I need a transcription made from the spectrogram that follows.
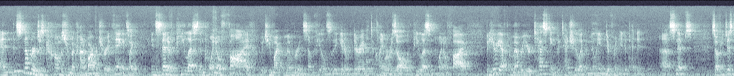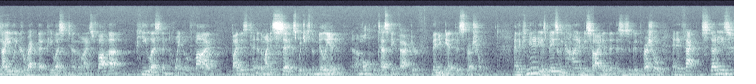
And this number just comes from a kind of arbitrary thing. It's like instead of p less than 0.05, which you might remember in some fields they get a, they're able to claim a result with p less than 0.05. But here you have to remember you're testing potentially like a million different independent uh, SNPs. So if you just naively correct that p less than 10 to the minus 5, uh, p less than 0.05 by this 10 to the minus 6, which is the million uh, multiple testing factor, then you get this threshold. And the community has basically kind of decided that this is a good threshold. And in fact, studies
